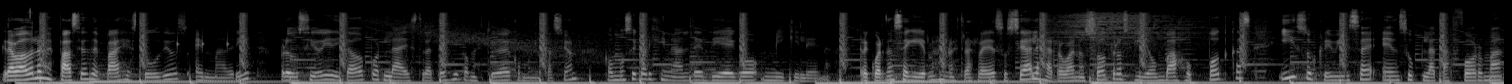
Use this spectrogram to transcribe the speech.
grabado en los espacios de Paz Estudios en Madrid, producido y editado por La Estrategia como Estudio de Comunicación, con música original de Diego Miquilena. Recuerden seguirnos en nuestras redes sociales, arroba nosotros, guion bajo podcast, y suscribirse en su plataforma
